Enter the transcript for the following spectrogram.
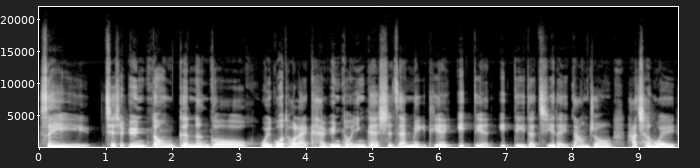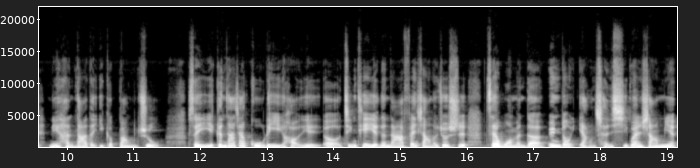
所以，其实运动更能够回过头来看，运动应该是在每天一点一滴的积累当中，它成为你很大的一个帮助。所以也跟大家鼓励哈，也呃，今天也跟大家分享的，就是在我们的运动养成习惯上面，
